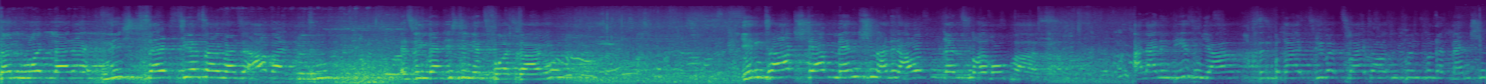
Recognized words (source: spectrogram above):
Können heute leider nicht selbst hier sein, weil sie arbeiten müssen. Deswegen werde ich den jetzt vortragen. Jeden Tag sterben Menschen an den Außengrenzen Europas. Allein in diesem Jahr sind bereits über 2500 Menschen.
